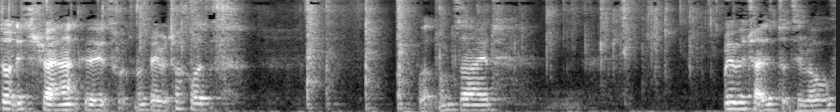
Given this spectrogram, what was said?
don't need to try that because it's my favourite chocolates. Put that one side. Maybe try this Tootsie Roll.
